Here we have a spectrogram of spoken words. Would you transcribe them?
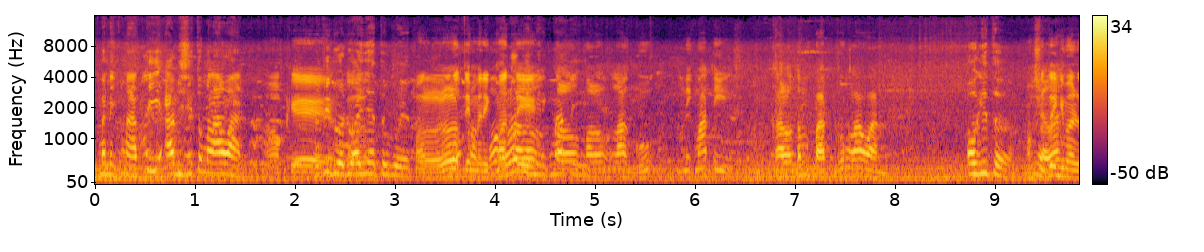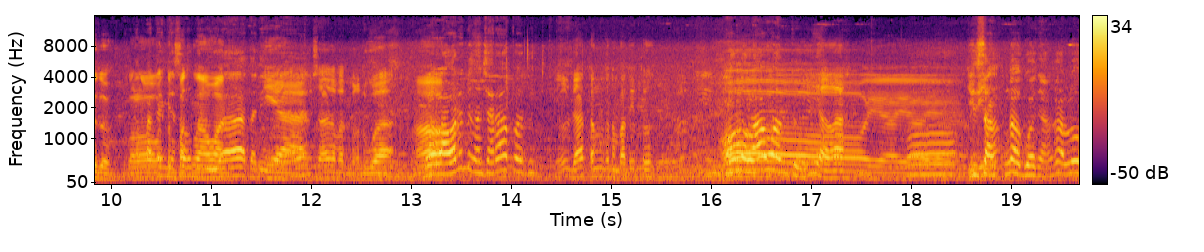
menikmati abis itu melawan Oke. berarti dua-duanya tuh gue Kalau lo tim Oh, menikmati. lo Kalau menikmati. kalau lagu menikmati. Kalau tempat gue ngelawan. oh gitu Maksudnya Iyalah. gimana tuh? Kalau tempat lo ngelawan. tadi Iya, kan. misalnya tempat berdua. lo Ah. lawannya dengan cara apa tuh Ya lu datang ke tempat itu. oh, lo lawan tuh Iyalah. Oh iya iya. Oh, Jadi- bisa enggak gue nyangka lo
